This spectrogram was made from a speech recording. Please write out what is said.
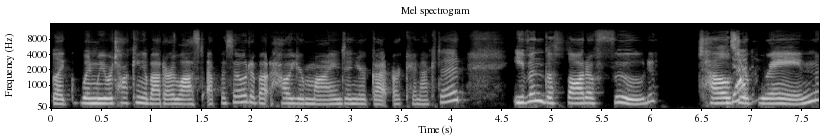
like when we were talking about our last episode about how your mind and your gut are connected even the thought of food tells your brain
